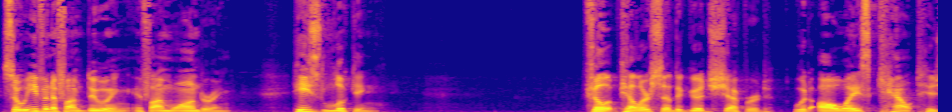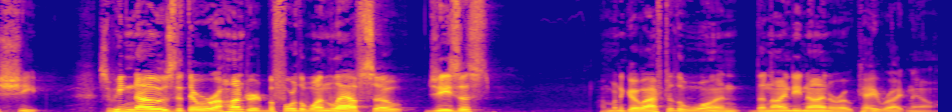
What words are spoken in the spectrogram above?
So even if I'm doing, if I'm wandering, He's looking. Phillip Keller said the Good Shepherd would always count his sheep. So he knows that there were a hundred before the one left. So, Jesus, I'm going to go after the one. The 99 are okay right now.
